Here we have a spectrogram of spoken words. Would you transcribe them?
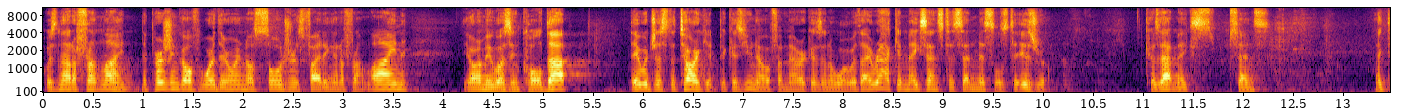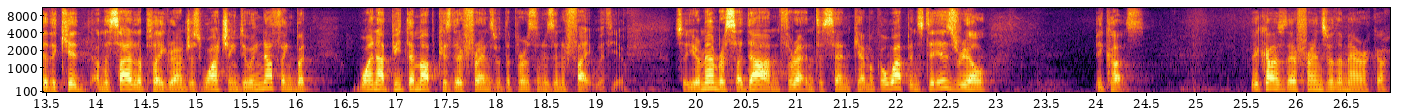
was not a front line. The Persian Gulf War, there were no soldiers fighting on a front line. The army wasn't called up. They were just the target because, you know, if America's in a war with Iraq, it makes sense to send missiles to Israel. Because that makes sense. Like they're the kid on the side of the playground just watching, doing nothing, but why not beat them up because they're friends with the person who's in a fight with you? So you remember Saddam threatened to send chemical weapons to Israel because. Because they're friends with America.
